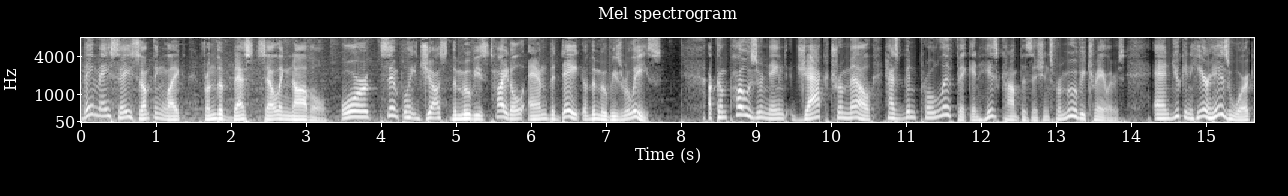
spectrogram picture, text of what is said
They may say something like, from the best selling novel, or simply just the movie's title and the date of the movie's release. A composer named Jack Trammell has been prolific in his compositions for movie trailers, and you can hear his work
